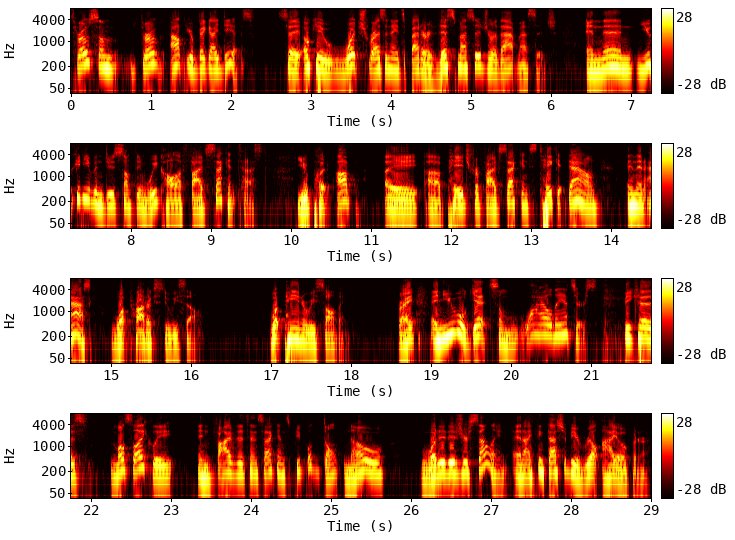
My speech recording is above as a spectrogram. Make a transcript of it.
throw some, throw out your big ideas say, okay, which resonates better, this message or that message? And then you could even do something we call a five second test. You put up a, a page for five seconds, take it down, and then ask, what products do we sell? What pain are we solving? Right? And you will get some wild answers because most likely in five to 10 seconds, people don't know what it is you're selling. And I think that should be a real eye opener.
